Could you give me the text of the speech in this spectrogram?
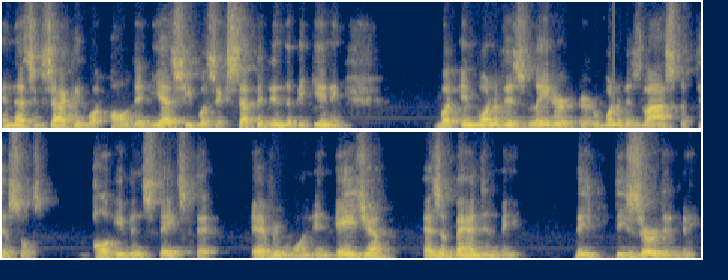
And that's exactly what Paul did. Yes, he was accepted in the beginning, but in one of his later or one of his last epistles, Paul even states that everyone in Asia has abandoned me. They deserted me.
